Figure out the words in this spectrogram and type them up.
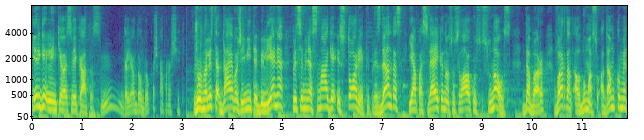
irgi linkėjo sveikatos. Hmm, galėjo daugiau kažką parašyti. Žurnalistė Daiva Žemytė Bilienė prisiminė smagę istoriją, kai prezidentas ją pasveikino susilaukus sunaus. Dabar, vartant albumą su Adamkumi,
